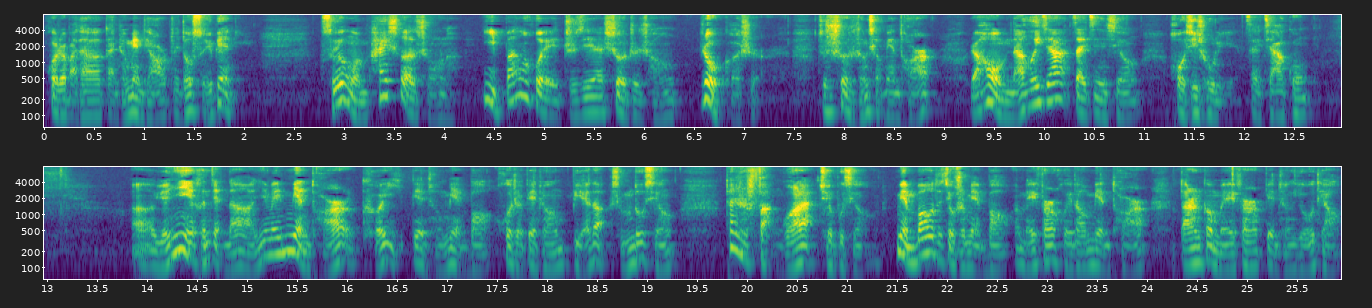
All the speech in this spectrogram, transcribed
或者把它擀成面条，这都随便你。所以我们拍摄的时候呢，一般会直接设置成肉格式，就是设置成小面团儿，然后我们拿回家再进行后期处理，再加工。呃，原因也很简单啊，因为面团儿可以变成面包，或者变成别的什么都行，但是反过来却不行。面包的就是面包，没法回到面团儿，当然更没法变成油条。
